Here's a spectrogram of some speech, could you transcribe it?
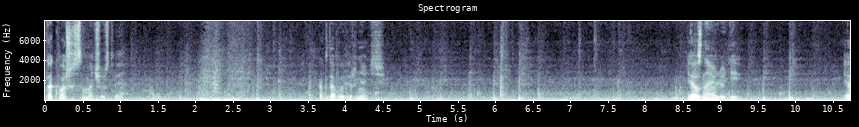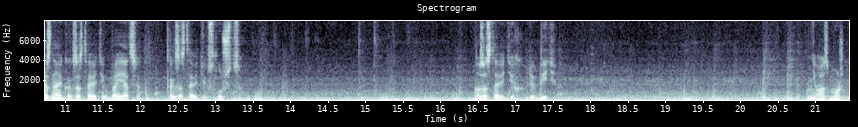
как ваше самочувствие. Когда вы вернетесь? Я знаю людей. Я знаю, как заставить их бояться, как заставить их слушаться. Но заставить их любить невозможно.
